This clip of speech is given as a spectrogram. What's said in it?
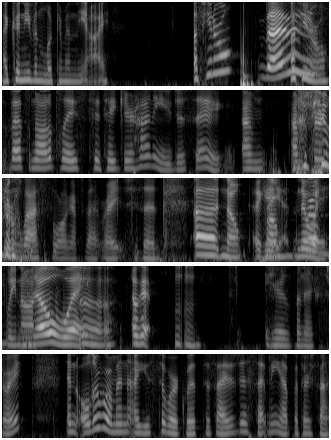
I couldn't even look him in the eye. A funeral? That A is- funeral. That's not a place to take your honey. Just saying. I'm. I'm A sure it didn't last long after that, right? She said. Uh, no. Okay. prob- yeah, no way. Probably not. No way. Ugh. Okay. Mm-mm. Here's the next story. An older woman I used to work with decided to set me up with her son.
